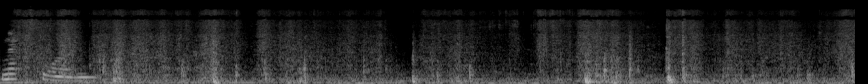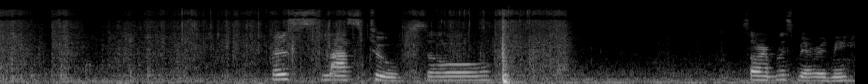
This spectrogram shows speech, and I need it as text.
next one there's last two. So sorry please bear with me.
